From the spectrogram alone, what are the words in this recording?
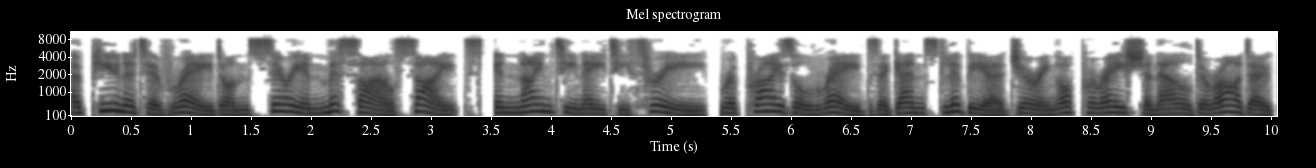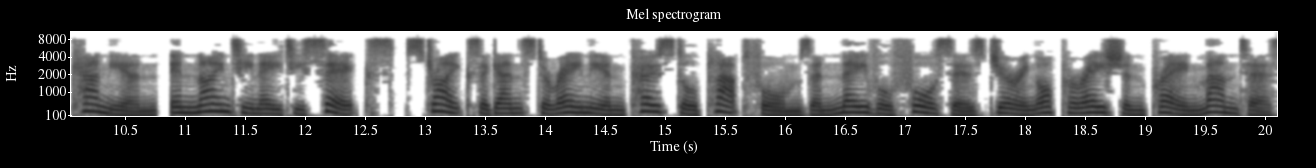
a punitive raid on Syrian missile sites, in 1983, reprisal raids against Libya during Operation El Dorado Canyon, in 1986, strikes against Iranian coastal platforms and naval forces during Operation Praying Mantis,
